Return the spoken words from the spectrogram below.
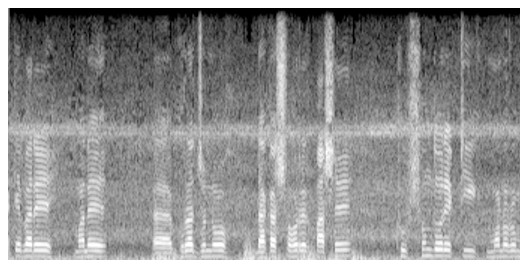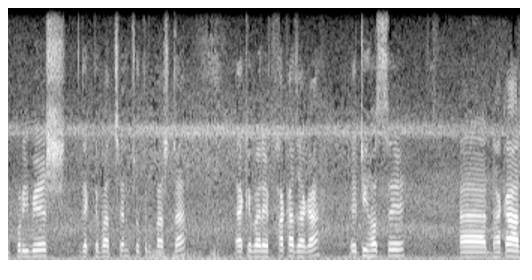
একেবারে মানে ঘোরার জন্য ঢাকা শহরের পাশে খুব সুন্দর একটি মনোরম পরিবেশ দেখতে পাচ্ছেন চতুর্পাশটা। একেবারে ফাঁকা জায়গা। এটি হচ্ছে ঢাকার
